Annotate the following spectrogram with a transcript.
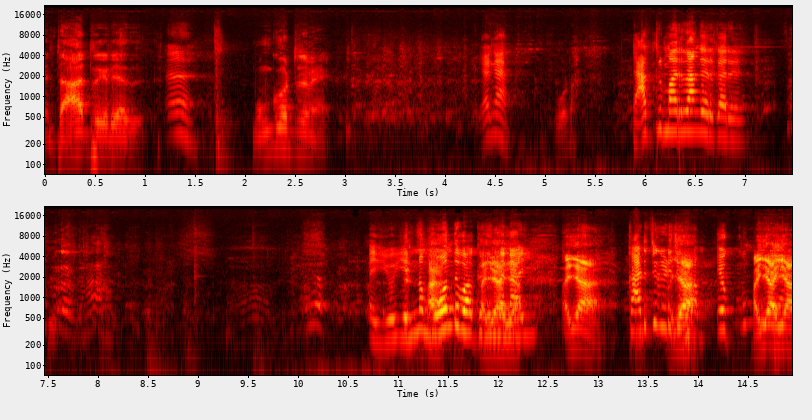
என் டாக்டர் கிடையாது. முங்கு ஓட்டுருவேன் ஏங்க? போடா. டாக்டர் மாதிரி தாங்க இருக்காரு. ஐயோ என்ன மோந்து பாக்குது ஐயா கடிச்சு கடிச்சு ஐயா. ஐயா ஐயா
